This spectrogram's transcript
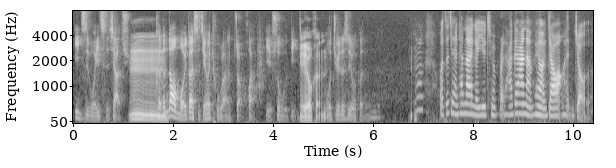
一直维持下去。嗯，可能到某一段时间会突然转换，也说不定。也有可能，我觉得是有可能的。嗯，我之前看到一个 YouTuber，她跟她男朋友交往很久了，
